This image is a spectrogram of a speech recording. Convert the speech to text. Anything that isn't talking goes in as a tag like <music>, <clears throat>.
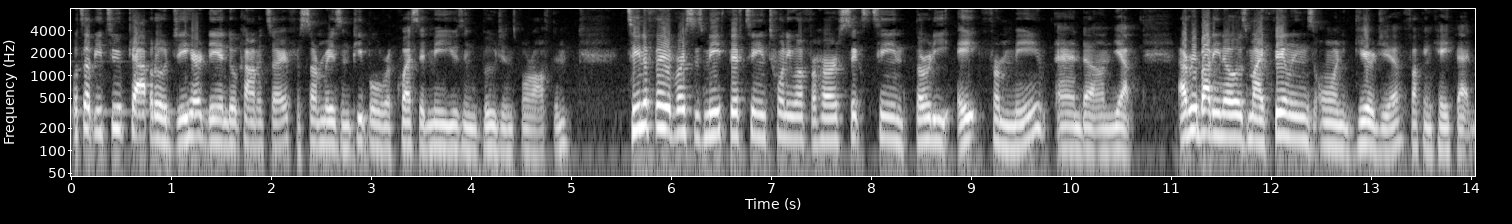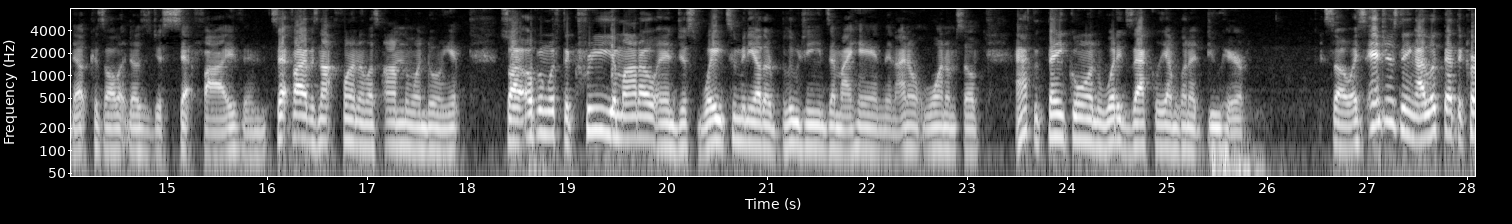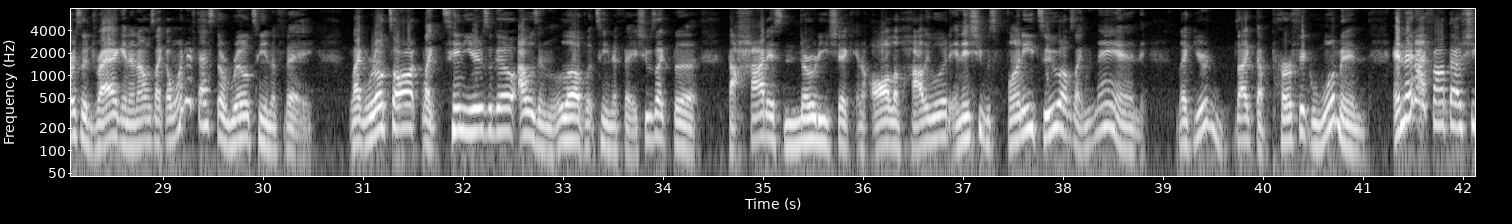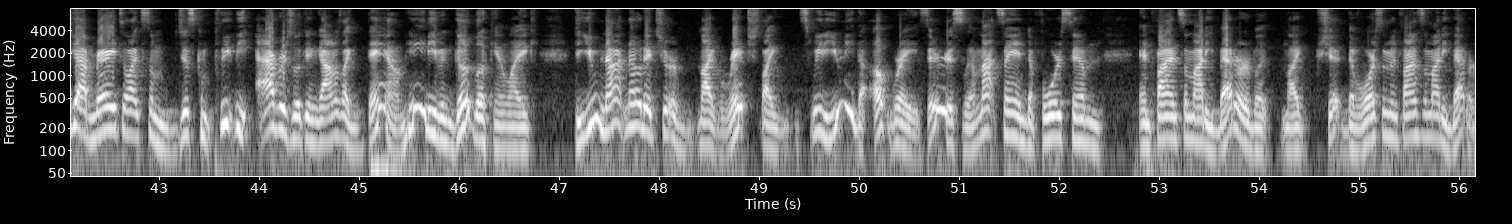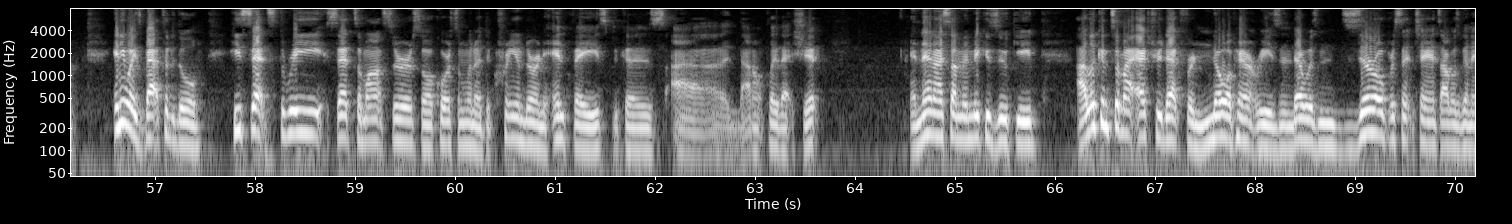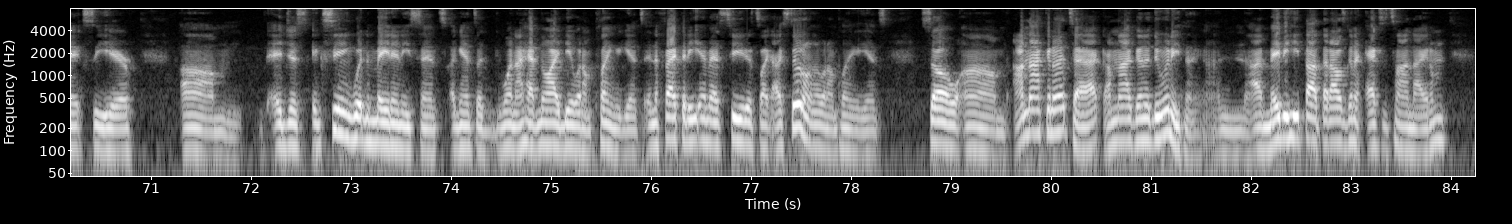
What's up YouTube? Capital G here, D commentary. For some reason, people requested me using Bujins more often. Tina Fey versus me, 15-21 for her, 16-38 for me. And um, yeah, everybody knows my feelings on Geargia. Fucking hate that duck because all it does is just set 5. And set 5 is not fun unless I'm the one doing it. So I open with decree Yamato and just way too many other blue jeans in my hand and I don't want them. So I have to think on what exactly I'm going to do here. So it's interesting. I looked at the Curse of Dragon and I was like, I wonder if that's the real Tina Fey. Like real talk, like 10 years ago, I was in love with Tina Fey. She was like the the hottest nerdy chick in all of Hollywood. And then she was funny too. I was like, man, like you're like the perfect woman. And then I found out she got married to like some just completely average looking guy. I was like, damn, he ain't even good looking. Like, do you not know that you're like rich? Like, sweetie, you need to upgrade. Seriously. I'm not saying divorce him and find somebody better, but like shit, divorce him and find somebody better. Anyways, back to the duel. He sets three sets of monsters, so of course I'm gonna decree him during the end phase because uh, I don't play that shit. And then I summon Mikazuki. I look into my extra deck for no apparent reason. There was zero percent chance I was gonna exceed here. Um, it just exceeding wouldn't have made any sense against a when I have no idea what I'm playing against. And the fact that he MST'd, it's like I still don't know what I'm playing against. So um, I'm not gonna attack. I'm not gonna do anything. I, maybe he thought that I was gonna Exciton Knight.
